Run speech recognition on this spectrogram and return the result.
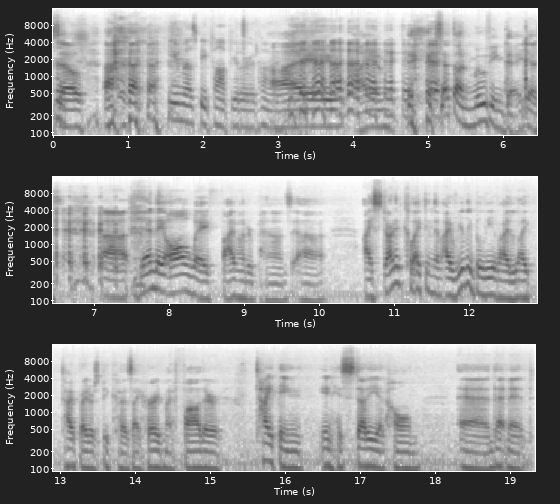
So uh, you must be popular at home. I, I am, except on moving day, yes. Uh, then they all weigh 500 pounds. Uh, I started collecting them. I really believe I like typewriters because I heard my father typing in his study at home, and that meant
